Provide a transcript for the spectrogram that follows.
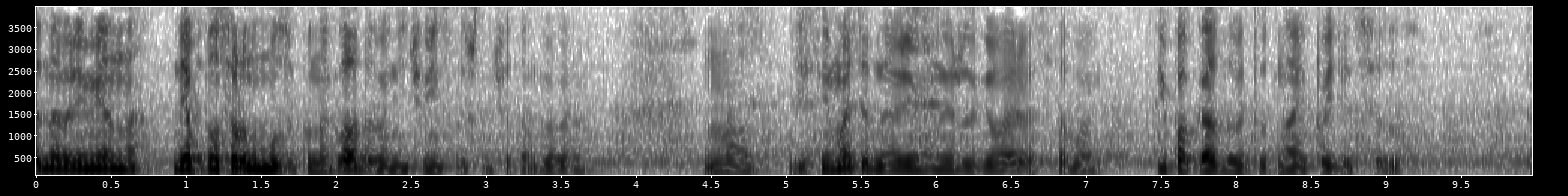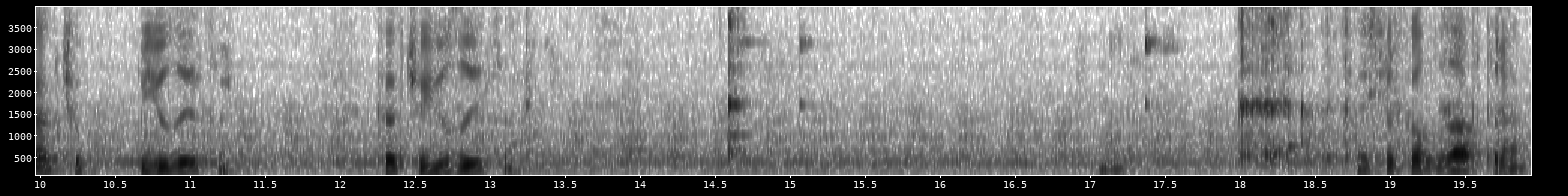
одновременно. Я потом все равно музыку накладываю, ничего не слышно, что там говорю. Ну, и снимать одновременно, и разговаривать с тобой. И показывать тут на iPad все тут. Как что юзается. Как что юзается. Вот. Я же тебе сказал завтра.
